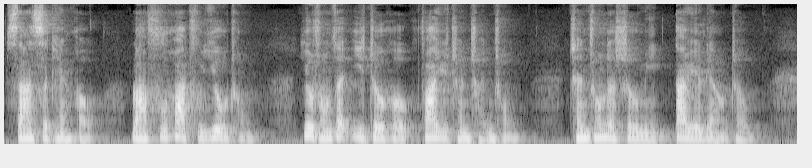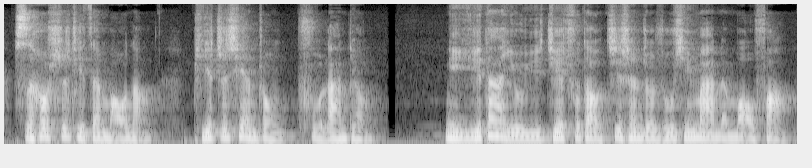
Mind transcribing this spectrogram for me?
三四天后，卵孵化出幼虫，幼虫在一周后发育成成虫，成虫的寿命大约两周，死后尸体在毛囊皮脂腺中腐烂掉。你一旦由于接触到寄生着蠕形螨的毛发、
